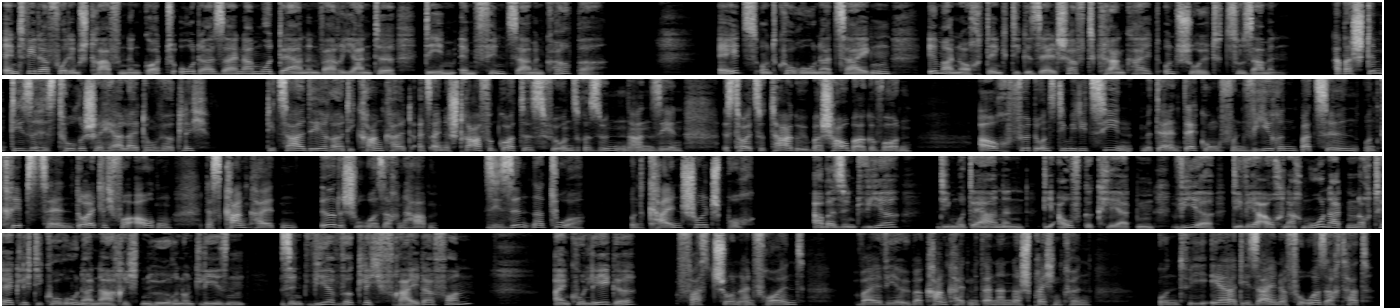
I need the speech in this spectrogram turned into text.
entweder vor dem strafenden Gott oder seiner modernen Variante, dem empfindsamen Körper? AIDS und Corona zeigen, immer noch denkt die Gesellschaft Krankheit und Schuld zusammen. Aber stimmt diese historische Herleitung wirklich? Die Zahl derer, die Krankheit als eine Strafe Gottes für unsere Sünden ansehen, ist heutzutage überschaubar geworden. Auch führte uns die Medizin mit der Entdeckung von Viren, Bazillen und Krebszellen deutlich vor Augen, dass Krankheiten irdische Ursachen haben. Sie sind Natur und kein Schuldspruch. Aber sind wir, die Modernen, die Aufgeklärten, wir, die wir auch nach Monaten noch täglich die Corona-Nachrichten hören und lesen, sind wir wirklich frei davon? Ein Kollege, fast schon ein Freund, weil wir über Krankheit miteinander sprechen können, und wie er die seine verursacht hat,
